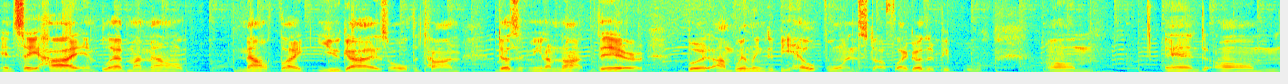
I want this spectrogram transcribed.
and say hi and blab my mouth mouth like you guys all the time doesn't mean I'm not there. But I'm willing to be helpful and stuff like other people. Um, and um,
